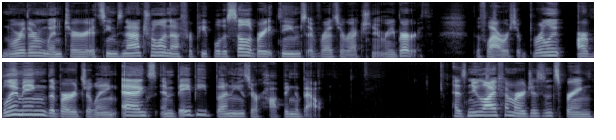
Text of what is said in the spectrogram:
northern winter, it seems natural enough for people to celebrate themes of resurrection and rebirth. The flowers are, blo- are blooming, the birds are laying eggs, and baby bunnies are hopping about. As new life emerges in spring,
